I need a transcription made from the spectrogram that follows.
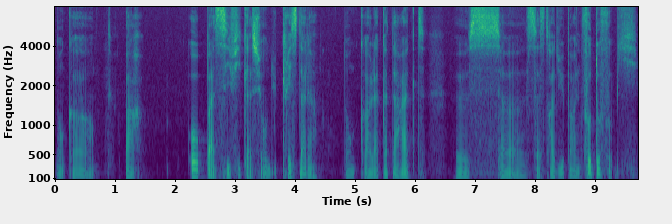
donc euh, par opacification du cristallin. Donc euh, la cataracte, euh, ça, se traduit par une photophobie.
